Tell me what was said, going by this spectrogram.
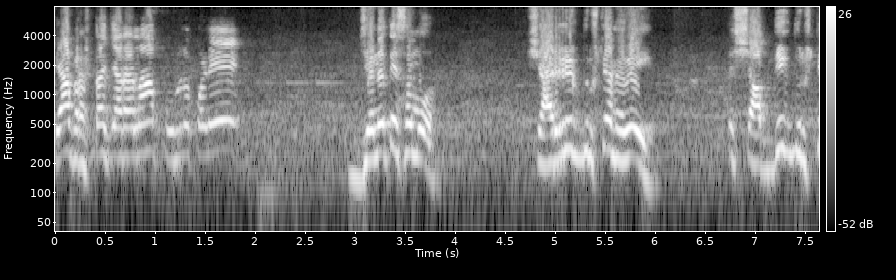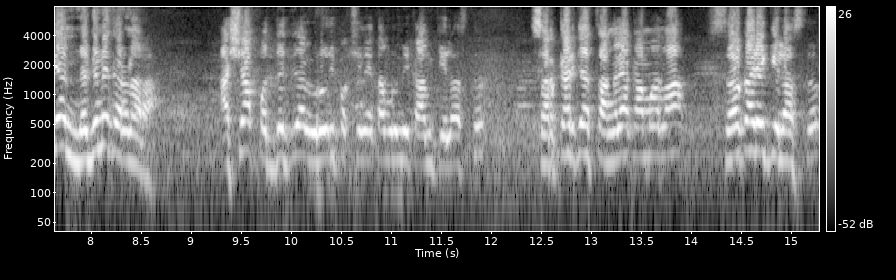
त्या भ्रष्टाचारांना पूर्णपणे जनतेसमोर शारीरिकदृष्ट्या नव्हे तर शाब्दिकदृष्ट्या नग्न करणारा अशा पद्धतीचा विरोधी पक्षनेता म्हणून मी काम केलं असतं. सरकारच्या चांगल्या कामाला सहकार्य केलं असतं.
